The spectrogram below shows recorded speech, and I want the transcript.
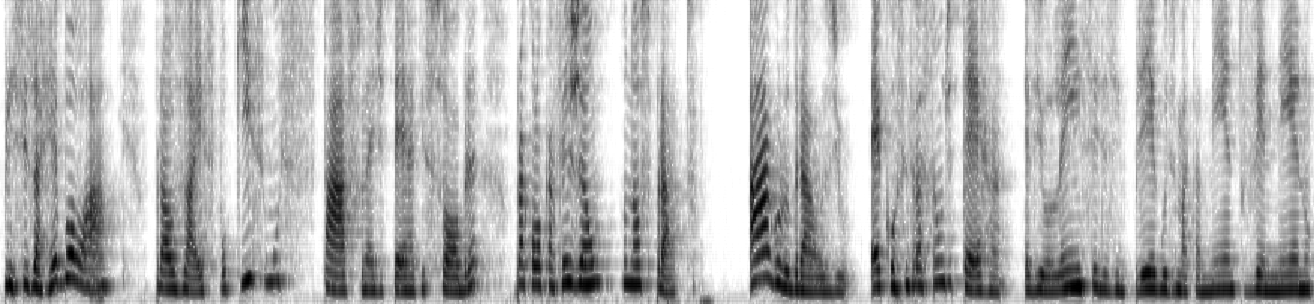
precisa rebolar para usar esse pouquíssimo espaço né, de terra que sobra para colocar feijão no nosso prato. Agrodrauzio é concentração de terra, é violência, desemprego, desmatamento, veneno,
